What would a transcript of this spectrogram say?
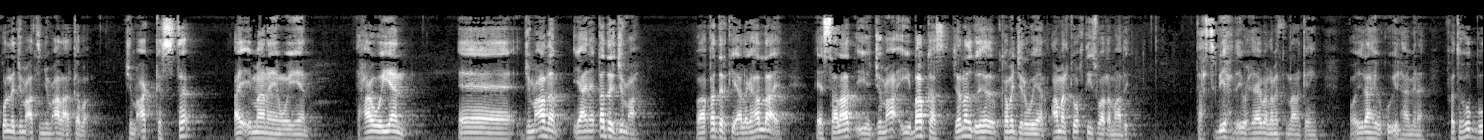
kula jumcatin jumca weyaan waxaa weeyaan jumcada yani qadar jumca. Waa qadarkii laga hadlay ee salaad iyo jumco iyo baabkaas jannada gudaheeda kama jiro weyaan camalka waqtigiis waa dhamaaday. Tasbiixda iyo waxyaaba lamidnaan kahayn oo ilaahay ku ilhaamina fatahubu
